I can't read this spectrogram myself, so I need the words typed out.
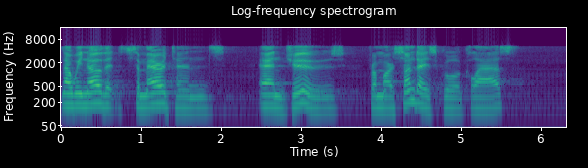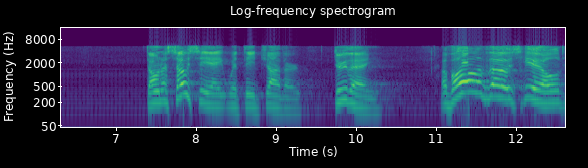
Now we know that Samaritans and Jews from our Sunday school class don't associate with each other, do they? Of all of those healed,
